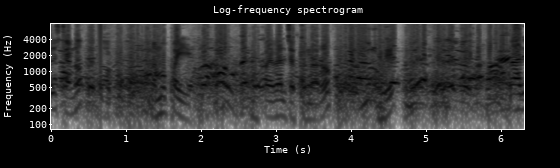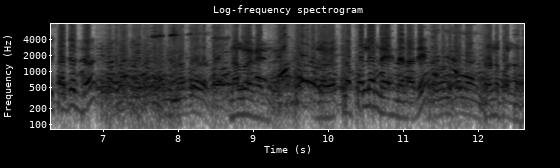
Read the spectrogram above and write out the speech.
ఓలిస్టన్ ముప్పై. ముప్పై వేలు చెప్తున్నారు. ఇది. అది పెద్దది. నలభై వేలు. నలభై నా పొల్లు నేను అది రెండు పళ్ళు.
